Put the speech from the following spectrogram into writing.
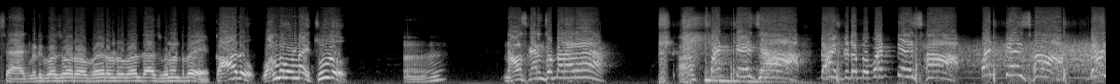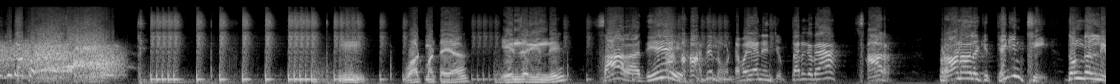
చాక్లెట్ కోసం రూపాయి రెండు రూపాయలు దాచుకుని ఉంటది. కాదు వందలు ఉన్నాయి చూడు. ఆ? నమస్కారం చెప్పారా పట్టేశా బ్యాంకు డబ్బు పట్టేశా పట్టేశా బ్యాంకు డబ్బు. వాట్ మట్టయ్య? ఏం జరిగింది? సార్ అది. అదే ఉండబోయా నేను చెప్తాను కదా. సార్ ప్రాణాలకి తెగించి దొంగల్ని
